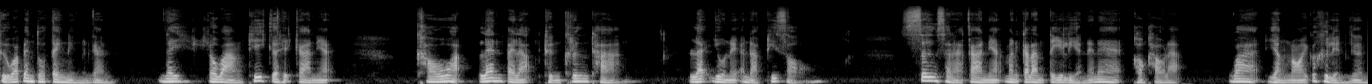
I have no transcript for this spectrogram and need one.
ถือว่าเป็นตัวเต็งหนึ่งเหมือนกัน ในระหว่างที่เกิดเหตุการณ์เนี้ยเขาอะเล่นไปแล้วถึงครึ่งทาง และอยู่ในอันดับที่สองซึ่งสถานการณ์เนี้ยมันการันตีเหรียญแน่ๆของเขาละว่าอย่างน้อยก็คือเหรียญเงิน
